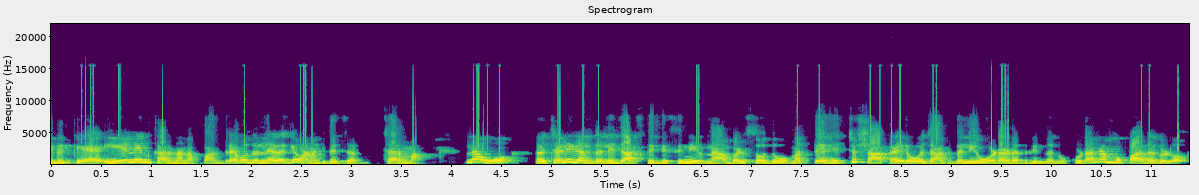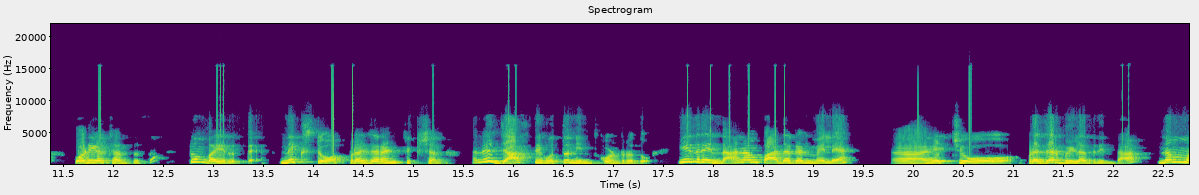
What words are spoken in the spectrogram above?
ಇದಕ್ಕೆ ಏನೇನ್ ಕಾರಣನಪ್ಪ ಅಂದ್ರೆ ಮೊದಲನೇದಾಗಿ ಒಣಗಿದ ಚರ್ಮ ಚರ್ಮ. ನಾವು ಚಳಿಗಾಲದಲ್ಲಿ ಜಾಸ್ತಿ ಬಿಸಿ ನೀರ್ನ ಬಳಸೋದು ಮತ್ತೆ ಹೆಚ್ಚು ಶಾಖ ಇರುವ ಜಾಗದಲ್ಲಿ ಓಡಾಡೋದ್ರಿಂದನೂ ಕೂಡ ನಮ್ಮ ಪಾದಗಳು ಒಡೆಯೋ ಚಾನ್ಸಸ್ ತುಂಬಾ ಇರುತ್ತೆ. ನೆಕ್ಸ್ಟ್ ಪ್ರೆಜರೆಂಟ್ ಫಿಕ್ಷನ್ ಅಂದ್ರೆ ಜಾಸ್ತಿ ಹೊತ್ತು ನಿಂತ್ಕೊಂಡಿರೋದು. ಇದರಿಂದ ನಮ್ಮ ಪಾದಗಳ ಮೇಲೆ ಹೆಚ್ಚು ಪ್ರೆಜರ್ ಬೀಳೋದ್ರಿಂದ ನಮ್ಮ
